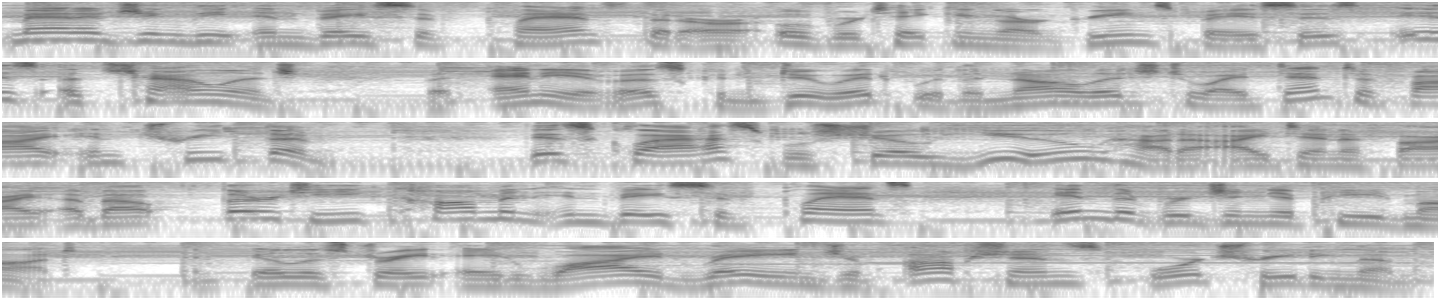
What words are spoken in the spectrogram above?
Managing the invasive plants that are overtaking our green spaces is a challenge, but any of us can do it with the knowledge to identify and treat them. This class will show you how to identify about 30 common invasive plants in the Virginia Piedmont and illustrate a wide range of options for treating them.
